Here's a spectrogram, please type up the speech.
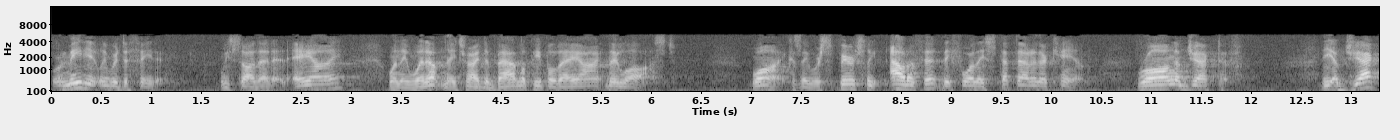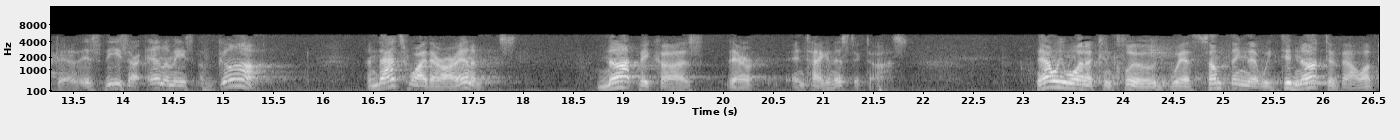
immediately we're defeated. We saw that at Ai. When they went up and they tried to battle people at Ai, they lost. Why? Because they were spiritually out of it before they stepped out of their camp. Wrong objective. The objective is these are enemies of God. And that's why they're our enemies not because they're antagonistic to us. Now we want to conclude with something that we did not develop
